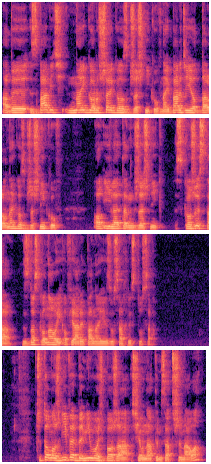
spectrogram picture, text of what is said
aby zbawić najgorszego z grzeszników, najbardziej oddalonego z grzeszników, o ile ten grzesznik skorzysta z doskonałej ofiary Pana Jezusa Chrystusa. Czy to możliwe, by miłość Boża się na tym zatrzymała?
